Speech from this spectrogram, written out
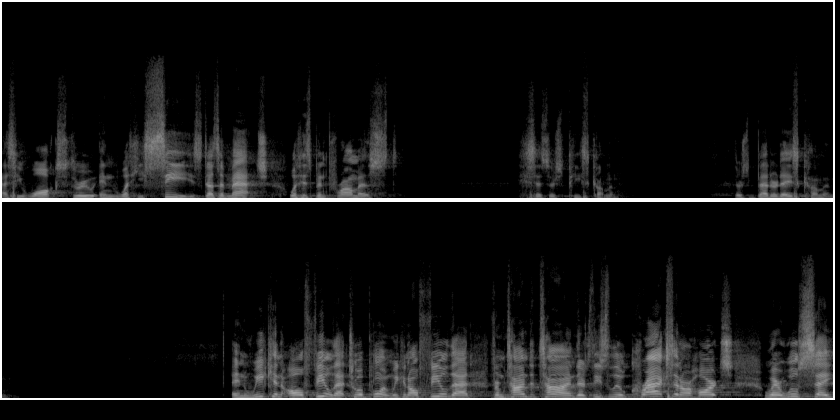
As he walks through and what he sees doesn't match what has been promised, he says, There's peace coming, there's better days coming. And we can all feel that to a point. We can all feel that from time to time. There's these little cracks in our hearts where we'll say,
